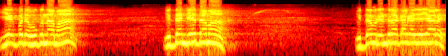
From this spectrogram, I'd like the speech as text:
ఇయ్యకపోతే ఊకుందామా? యుద్ధం చేద్దామా? యుద్ధం రెండు రకాలుగా చేయాలి.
